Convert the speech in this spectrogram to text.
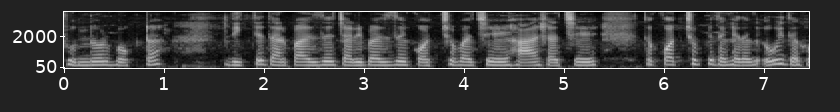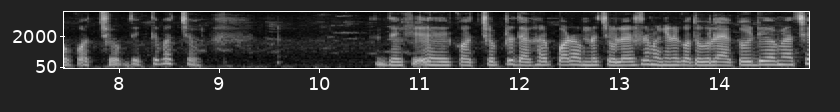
সুন্দর বকটা। দেখতে তার পাশ দিয়ে চারিপাশ দিয়ে কচ্ছপ আছে, হাঁস আছে। তো কচ্ছপকে দেখা দেখো ওই দেখো কচ্ছপ, দেখতে পাচ্ছ? দেখে কচ্ছপটা দেখার পর আমরা চলে আসলাম। এখানে কতগুলো অ্যাকোয়ারিয়াম আছে।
